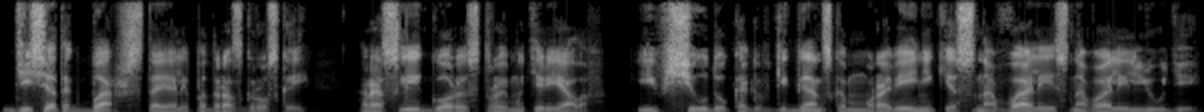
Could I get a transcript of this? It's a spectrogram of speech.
Десяток барж стояли под разгрузкой. Росли горы стройматериалов. И всюду, как в гигантском муравейнике, сновали и сновали люди.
